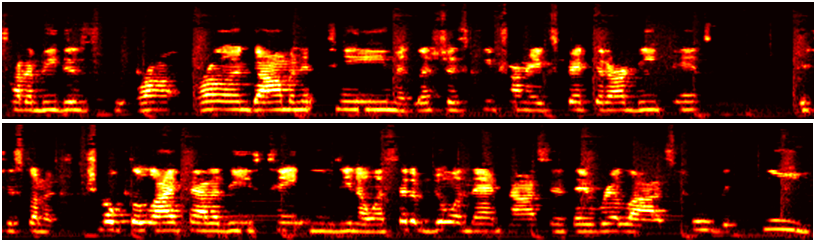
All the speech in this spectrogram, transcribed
try to be this run dominant team, and let's just keep trying to expect that our defense is just going to choke the life out of these teams. You know, instead of doing that nonsense, they realize who the key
